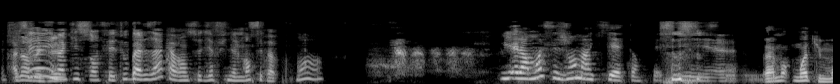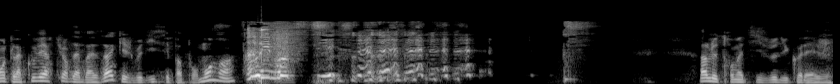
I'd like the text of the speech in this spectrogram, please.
Tu Ah non, mais il y en a qui se sont fait tout Balzac avant de se dire finalement c'est pas pour moi. hein. Oui, alors moi ces gens m'inquiètent en fait. Mais, euh... Bah, moi, moi, tu me montres la couverture d'un Balzac et je me dis c'est pas pour moi. Hein. Oui, moi aussi. Ah le traumatisme du collège.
